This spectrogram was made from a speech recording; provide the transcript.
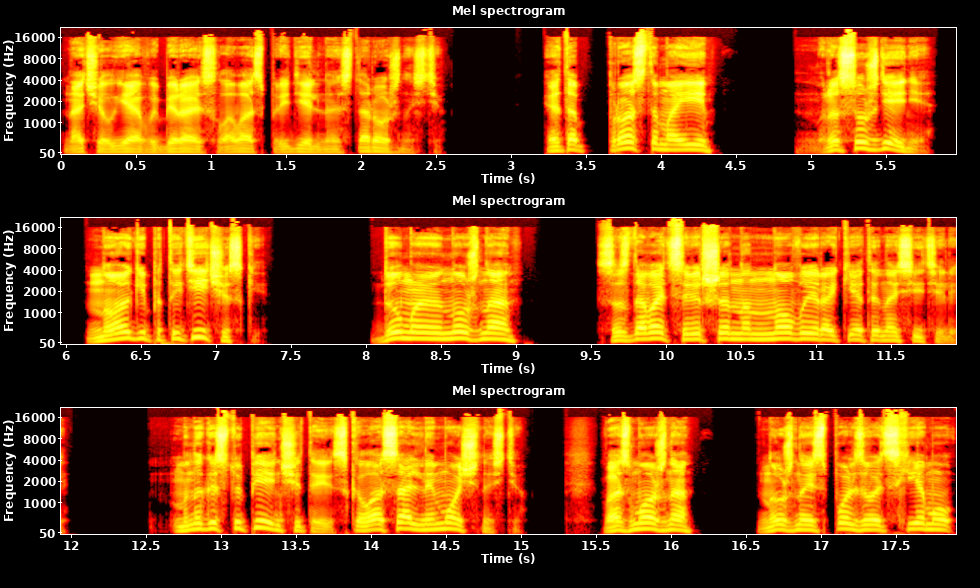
начал я, выбирая слова с предельной осторожностью. Это просто мои рассуждения, но гипотетически. Думаю, нужно создавать совершенно новые ракеты-носители. Многоступенчатые, с колоссальной мощностью. Возможно, нужно использовать схему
